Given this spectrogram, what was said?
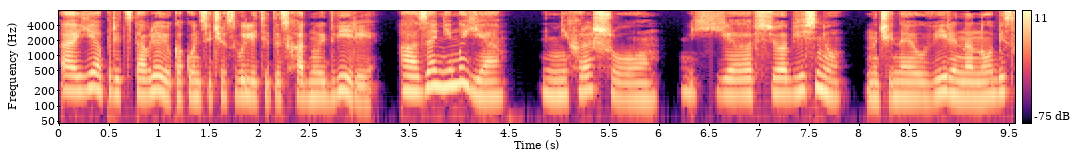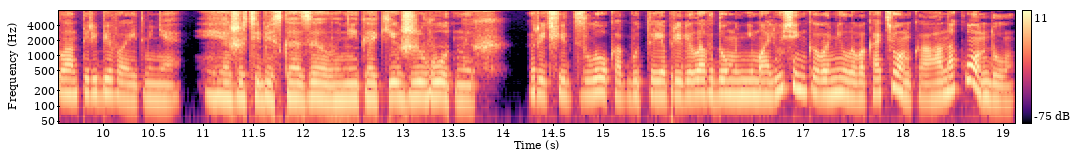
А я представляю, как он сейчас вылетит из входной двери, а за ним и я. Нехорошо. Я все объясню. Начинаю уверенно, но Беслан перебивает меня. «Я же тебе сказал, никаких животных!» Рычит зло, как будто я привела в дом не малюсенького милого котенка, а анаконду.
